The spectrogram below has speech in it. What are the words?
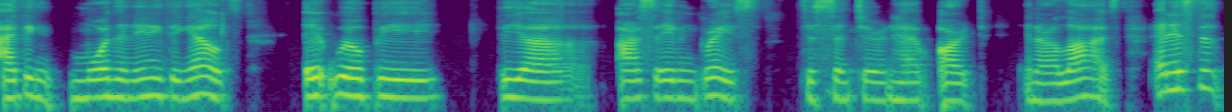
I think more than anything else, it will be the uh, our saving grace to center and have art in our lives. And it's the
